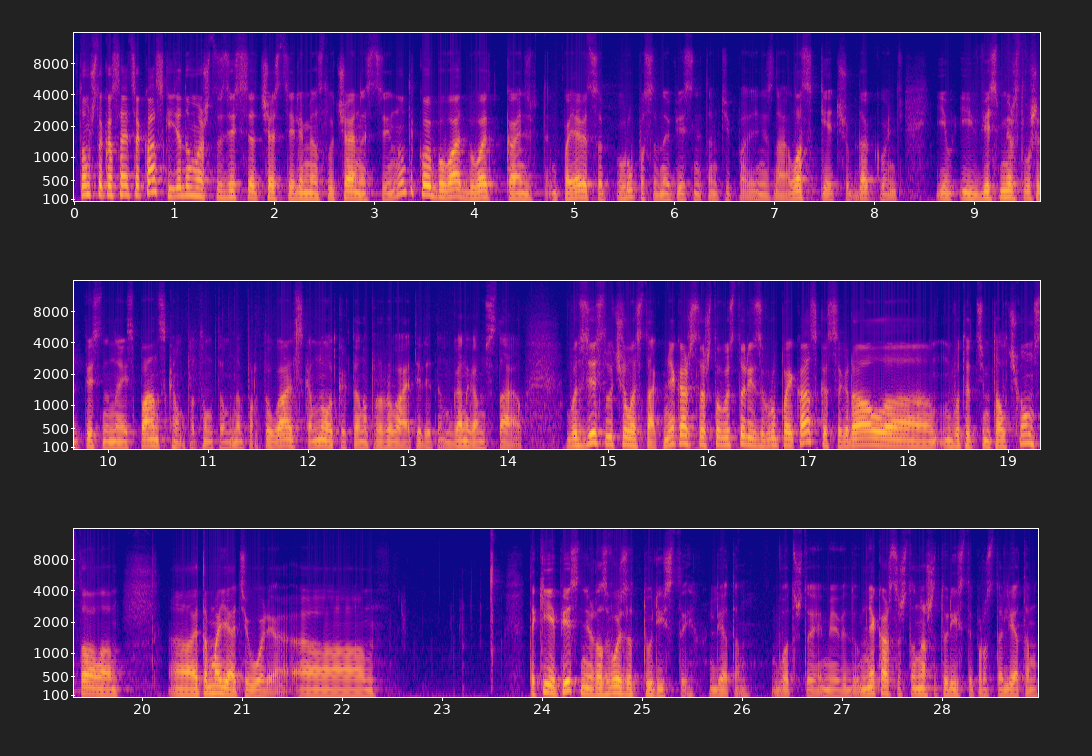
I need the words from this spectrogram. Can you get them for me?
В том, что касается каски, я думаю, что здесь отчасти элемент случайности. Ну, такое бывает, бывает появится группа с одной песней, там типа, я не знаю, Лас Кетчуп, да, какой-нибудь, и, и весь мир слушает песню на испанском, потом там на португальском, ну вот как-то она прорывает, или там Гангам Стайл. Вот здесь случилось так. Мне кажется, что в истории с группой Каска сыграл, э, вот этим толчком стало, э, это моя теория, э, такие песни развозят туристы летом. Вот что я имею в виду. Мне кажется, что наши туристы просто летом,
